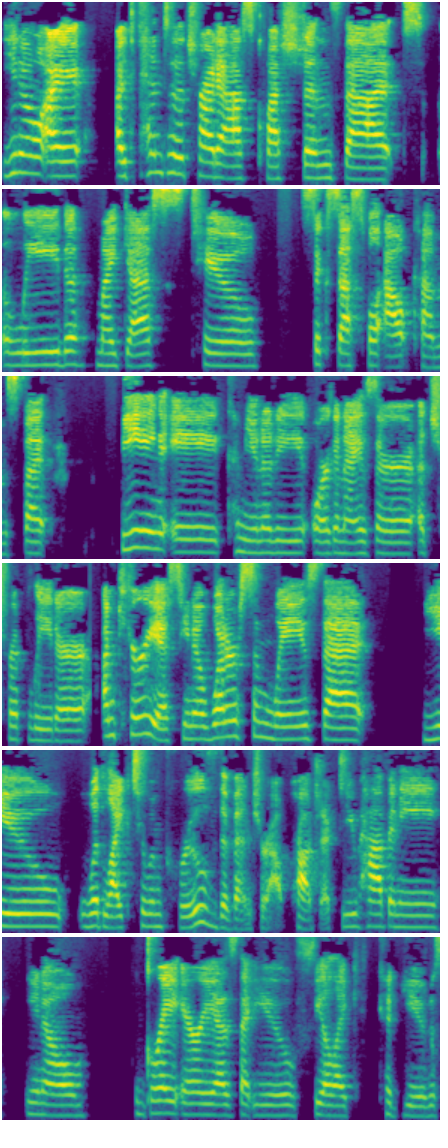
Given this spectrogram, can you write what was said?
you know, I I tend to try to ask questions that lead my guests to successful outcomes, but being a community organizer, a trip leader, I'm curious, you know, what are some ways that you would like to improve the Venture Out project? Do you have any, you know, gray areas that you feel like could use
